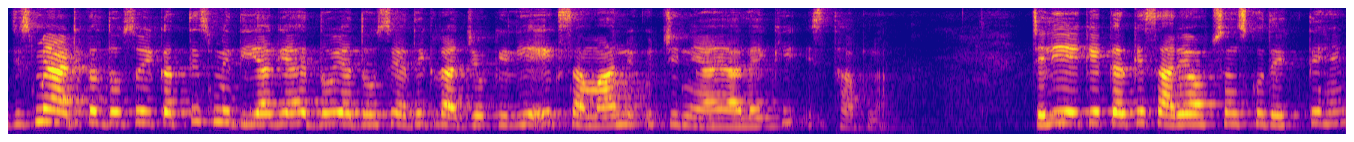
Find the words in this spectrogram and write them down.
जिसमें आर्टिकल 231 में दिया गया है दो या दो से अधिक राज्यों के लिए एक सामान्य उच्च न्यायालय की स्थापना। चलिए एक एक करके सारे ऑप्शंस को देखते हैं।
